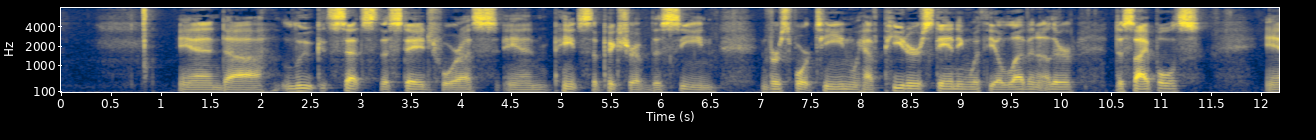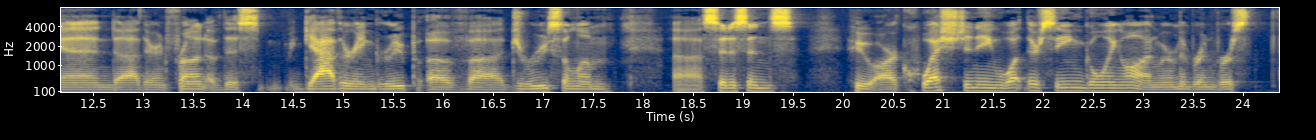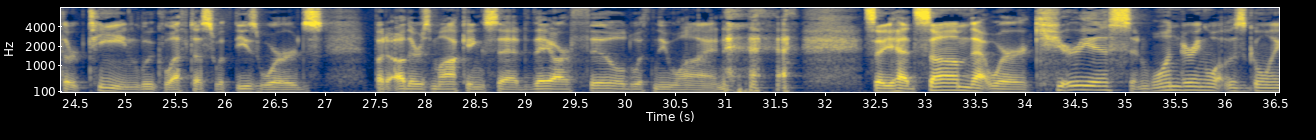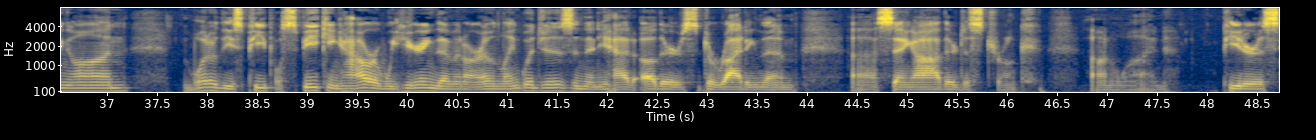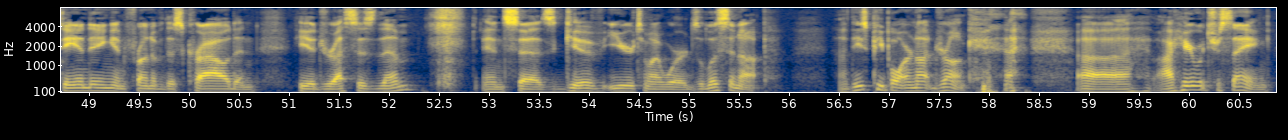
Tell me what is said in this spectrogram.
And uh, Luke sets the stage for us and paints the picture of this scene. In verse 14, we have Peter standing with the 11 other disciples, and uh, they're in front of this gathering group of uh, Jerusalem uh, citizens who are questioning what they're seeing going on. We remember in verse 13, Luke left us with these words, but others mocking said, They are filled with new wine. so you had some that were curious and wondering what was going on. What are these people speaking? How are we hearing them in our own languages? And then you had others deriding them, uh, saying, Ah, they're just drunk on wine. Peter is standing in front of this crowd and he addresses them and says, Give ear to my words, listen up. Uh, these people are not drunk. uh, I hear what you're saying,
